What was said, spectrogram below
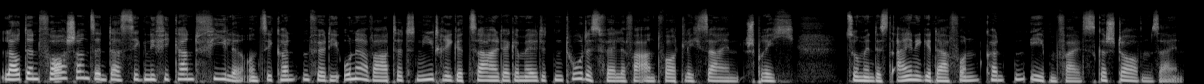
Laut den Forschern sind das signifikant viele und sie könnten für die unerwartet niedrige Zahl der gemeldeten Todesfälle verantwortlich sein, sprich, zumindest einige davon könnten ebenfalls gestorben sein.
